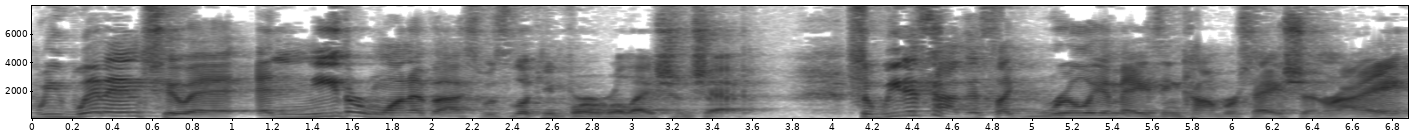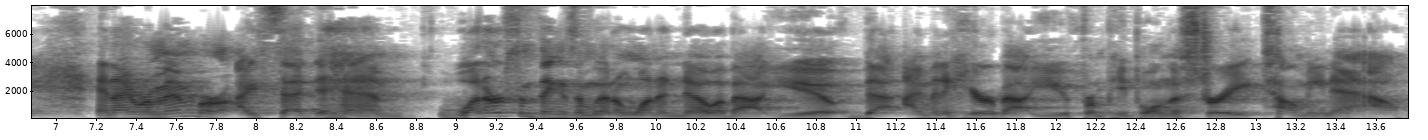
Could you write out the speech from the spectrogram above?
we went into it and neither one of us was looking for a relationship. So we just had this like really amazing conversation, right? And I remember I said to him, What are some things I'm gonna wanna know about you that I'm gonna hear about you from people on the street? Tell me now.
